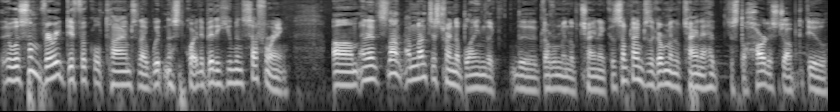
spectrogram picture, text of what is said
there was some very difficult times and I witnessed quite a bit of human suffering. Um, and it's not. I'm not just trying to blame the the government of China because sometimes the government of China had just the hardest job to do.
